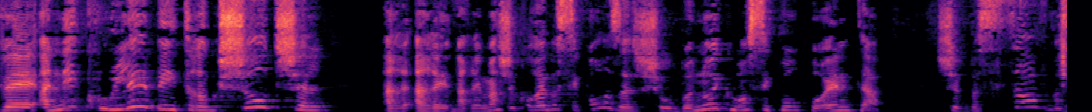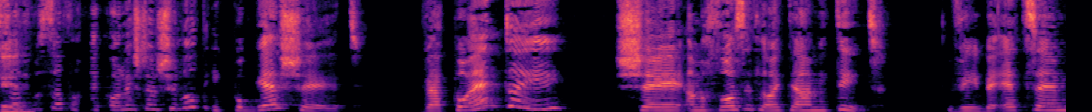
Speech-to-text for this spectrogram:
ואני כולי בהתרגשות של, הרי, הרי מה שקורה בסיפור הזה, שהוא בנוי כמו סיפור פואנטה, שבסוף, בסוף, כן. בסוף, אחרי כל השתלשלות, היא פוגשת. והפואנטה היא שהמחרוזת לא הייתה אמיתית, והיא בעצם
